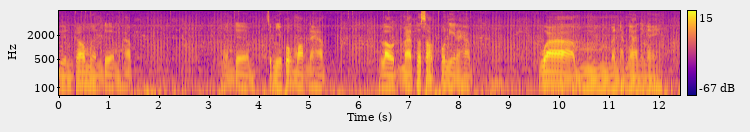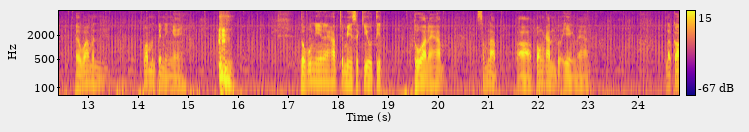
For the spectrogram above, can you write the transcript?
อื่นก็เหมือนเดิมครับ เหมือนเดิมจะมีพวกม็อบนะครับ เรามาทดสอบพวกนี้นะครับ ว่ามันทำงานยังไง เออว่ามันว่ามันเป็นยังไง ตัวพวกนี้นะครับจะมีสกิลติดตัวนะครับสำหรับป้องกันตัวเองนะครับ แล้วก็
